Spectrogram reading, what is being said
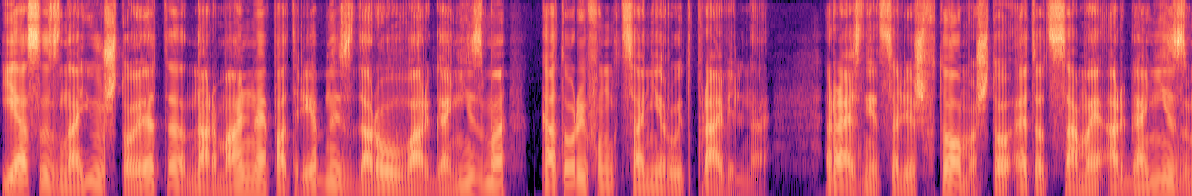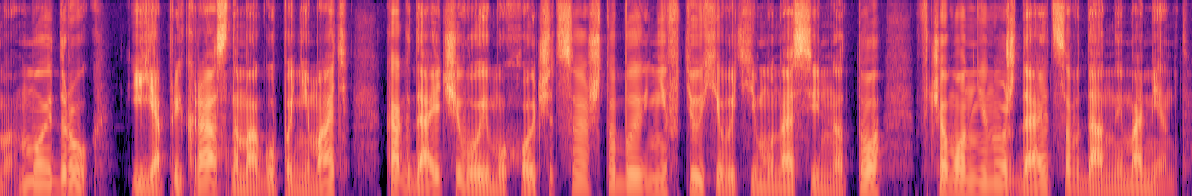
и осознаю, что это нормальная потребность здорового организма, который функционирует правильно. Разница лишь в том, что этот самый организм – мой друг, и я прекрасно могу понимать, когда и чего ему хочется, чтобы не втюхивать ему насильно то, в чем он не нуждается в данный момент.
